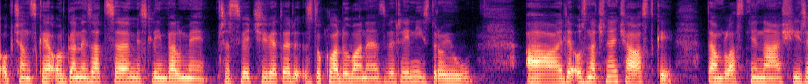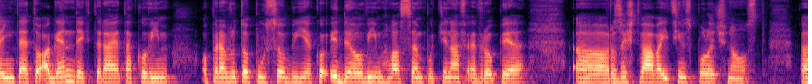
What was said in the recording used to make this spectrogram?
občanské organizace, myslím velmi přesvědčivě, to je zdokladované z veřejných zdrojů a jde o značné částky. Tam vlastně na šíření této agendy, která je takovým, opravdu to působí jako ideovým hlasem Putina v Evropě, uh, rozeštvávajícím společnost, uh,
